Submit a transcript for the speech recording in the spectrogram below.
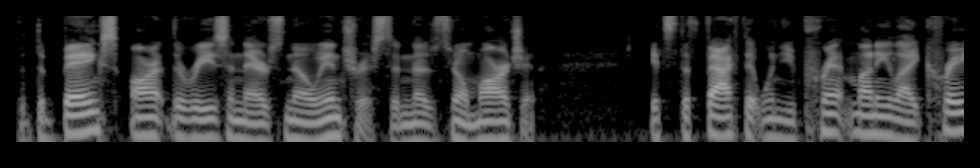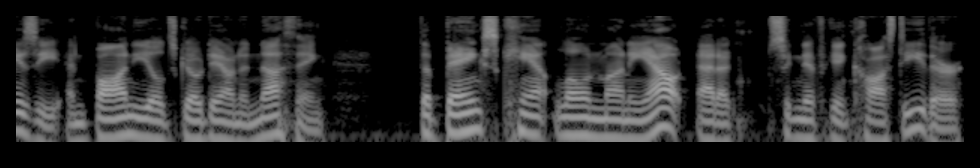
But the banks aren't the reason there's no interest and there's no margin. It's the fact that when you print money like crazy and bond yields go down to nothing, the banks can't loan money out at a significant cost either.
